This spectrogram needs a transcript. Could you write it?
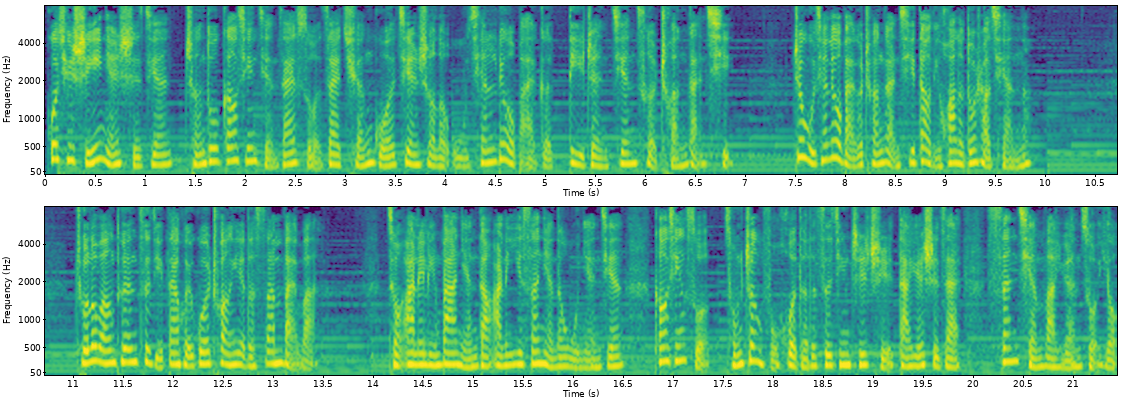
过去十一年时间，成都高新减灾所在全国建设了五千六百个地震监测传感器。这五千六百个传感器到底花了多少钱呢？除了王吞自己带回国创业的三百万，从二零零八年到二零一三年的五年间，高新所从政府获得的资金支持大约是在三千万元左右，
